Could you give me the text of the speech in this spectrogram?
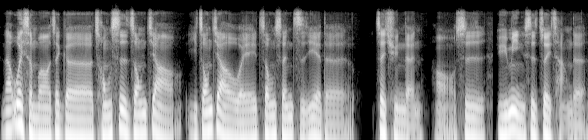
那为什么这个从事宗教、以宗教为终身职业的这群人，哦，是余命是最长的？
